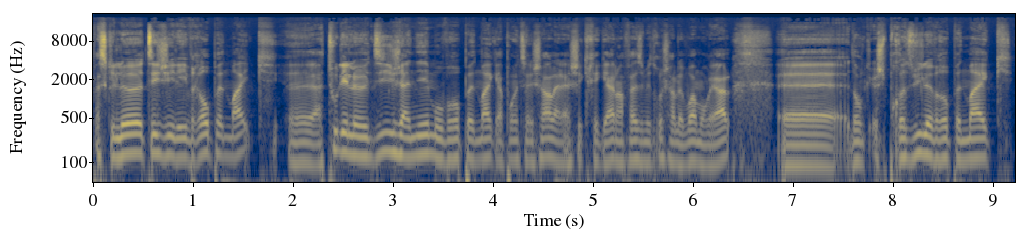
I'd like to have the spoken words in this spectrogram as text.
Parce que là, tu sais, j'ai les vrais open mic. Euh, à tous les lundis, j'anime au vrai open mic à Pointe-Saint-Charles, à la Chic Régal, en face du métro Charlevoix Montréal. Donc, je produis le vrai open mic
